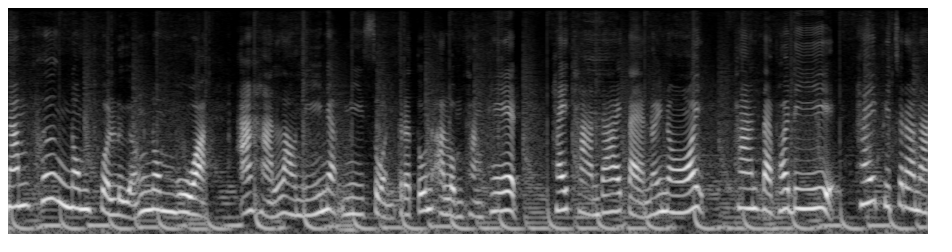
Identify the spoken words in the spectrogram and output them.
น้ำผึ้งนมถั่วเหลืองนมวัว อาหารเหล่านี้เนี่ยมีส่วนกระตุ้นอารมณ์ทางเพศ ให้ทานได้แต่น้อยๆ ทานแต่พอดีให้พิจารณา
